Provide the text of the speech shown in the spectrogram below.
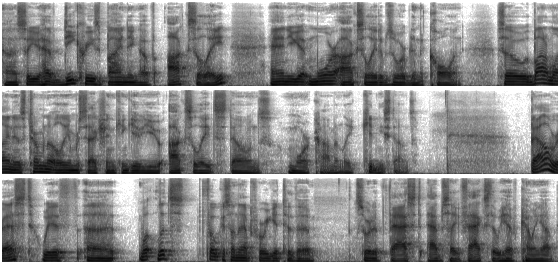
Uh, so, you have decreased binding of oxalate, and you get more oxalate absorbed in the colon. So, the bottom line is terminal ileum resection can give you oxalate stones, more commonly, kidney stones. Bowel rest with, uh, well, let's focus on that before we get to the sort of fast absite facts that we have coming up.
